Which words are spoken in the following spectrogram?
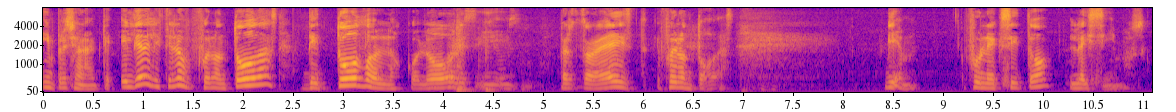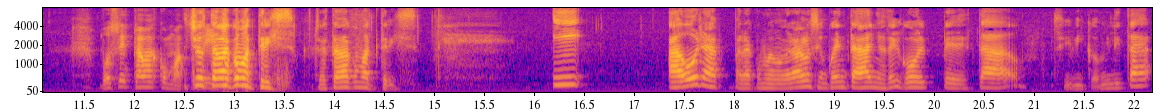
impresionante. El día del estreno fueron todas, de todos los colores y personalidades, fueron todas. Bien, fue un éxito, la hicimos. Vos estabas como actriz. Yo estaba como actriz, yo estaba como actriz. Y ahora, para conmemorar los 50 años del golpe de Estado cívico-militar,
